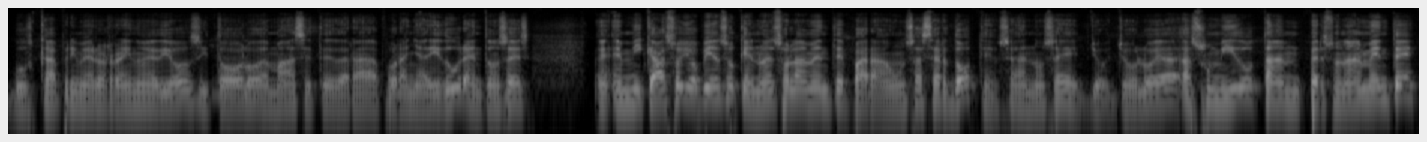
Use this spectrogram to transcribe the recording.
busca primero el reino de Dios y todo lo demás se te dará por añadidura. Entonces, e, en mi caso yo pienso que no es solamente para un sacerdote, o sea, no sé, yo, yo lo he asumido tan personalmente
